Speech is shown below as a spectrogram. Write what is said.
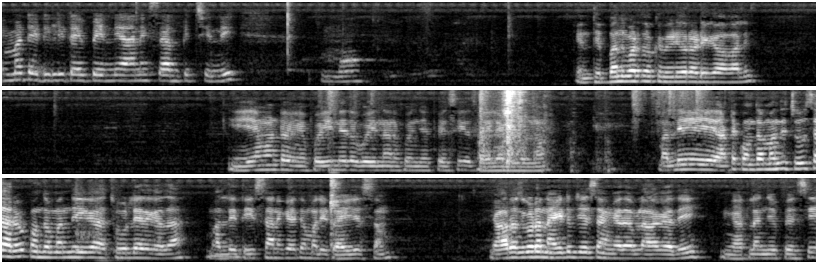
ఎమ్మటే డిలీట్ అయిపోయింది అనేసి అనిపించింది. ఎంత ఇబ్బంది పడితే ఒక వీడియో రెడీ కావాలి. ఏమంటాం పోయింది ఏదో పోయింది అనుకొని చెప్పేసి సైలెంట్గా ఉన్నాం. మళ్ళీ అంటే కొంతమంది చూసారు కొంతమంది ఇక చూడలేదు కదా. మళ్ళీ తీస్తానికైతే మళ్ళీ ట్రై చేస్తాం. ఇక ఆ రోజు కూడా నైట్ చేసాం కదా బ్లాగ్ అది. ఇంకా అట్లా అని చెప్పేసి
